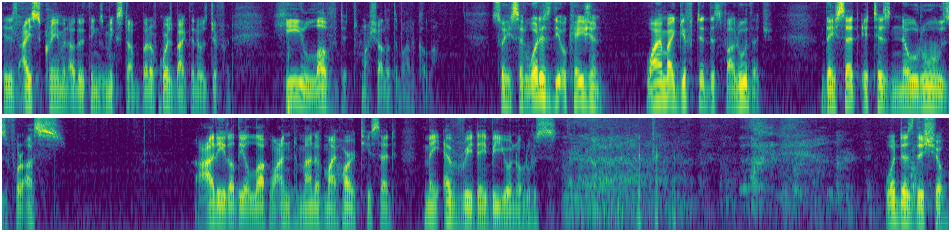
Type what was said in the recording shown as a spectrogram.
it is ice cream and other things mixed up. But of course, back then it was different. He loved it, mashallah, tabarakallah. So he said, What is the occasion? Why am I gifted this faludaj? They said, It is Nowruz for us. Ali radiallahu anh, man of my heart, he said, May every day be your Nowruz. what does this show?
